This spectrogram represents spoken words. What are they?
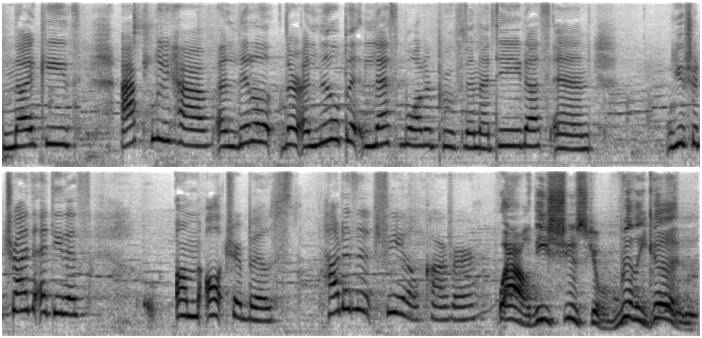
Nikes actually have a little, they're a little bit less waterproof than Adidas, and you should try the Adidas um, Ultra Boost. How does it feel, Carver? Wow, these shoes feel really good.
